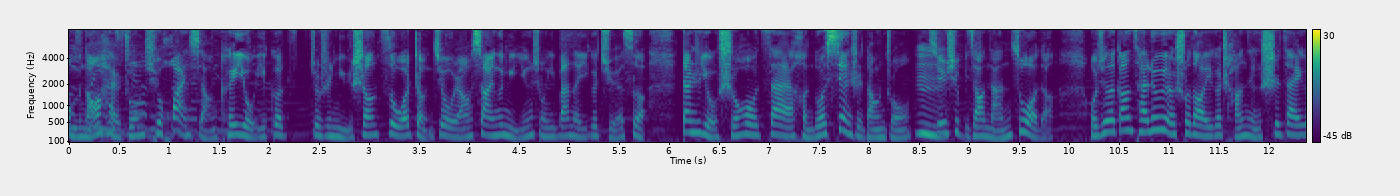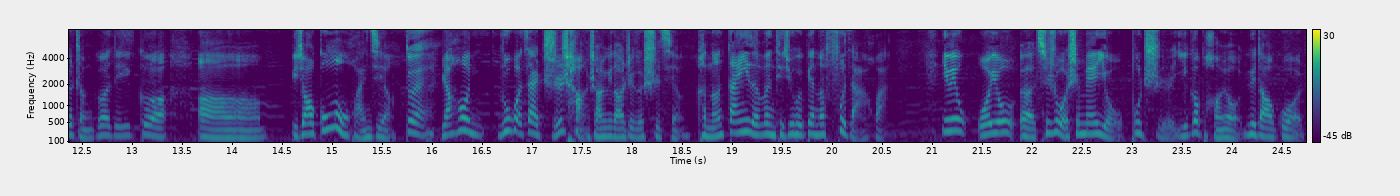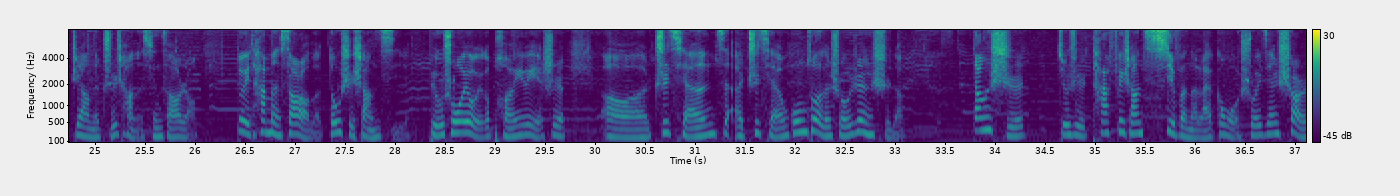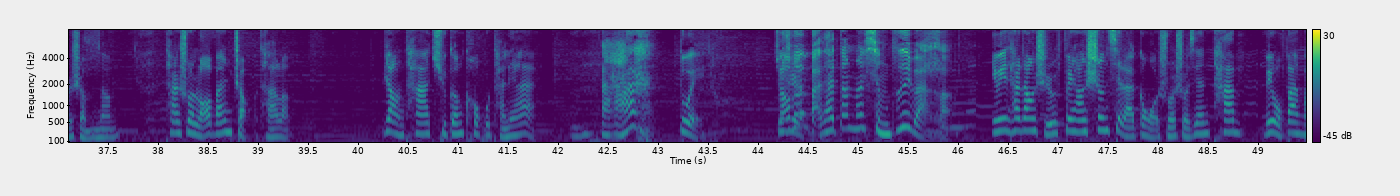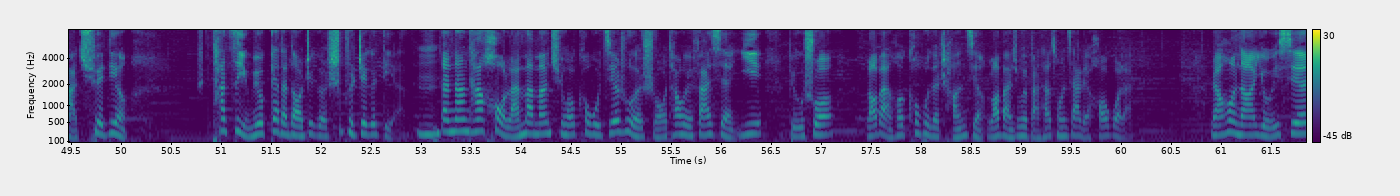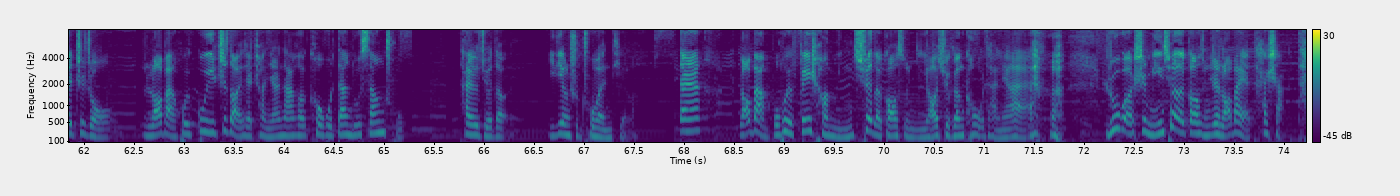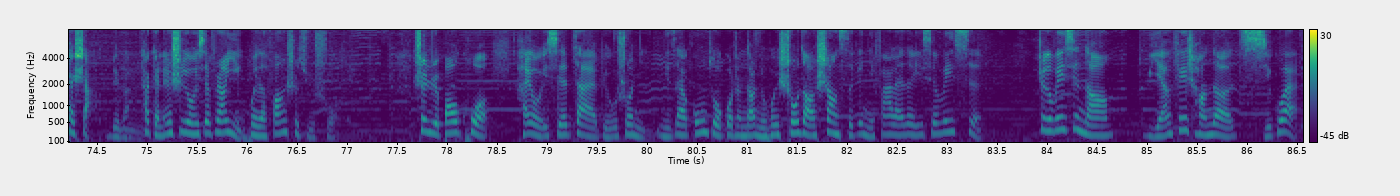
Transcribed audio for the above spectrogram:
们脑海中去幻想可以有一个就是女生自我拯救，然后像一个女英雄一般的一个角色，但是有时候在很多现实当中，嗯其实是比较难做的。我觉得刚才六月说到一个场景，是在一个整个的一个呃比较公共环境，对，然后如果在职场上遇到这个事情，可能单一的问题就会变得复杂化。因为我有呃，其实我身边有不止一个朋友遇到过这样的职场的性骚扰，对他们骚扰的都是上级。比如说我有一个朋友，因为也是呃之前在呃之前工作的时候认识的，当时就是他非常气愤的来跟我说一件事儿是什么呢？他说老板找他了，让他去跟客户谈恋爱。啊，对，就是老板把他当成性资源了。因为他当时非常生气来跟我说，首先他没有办法确定他自己有没有 get 到这个是不是这个点，嗯但当他后来慢慢去和客户接触的时候，他会发现一，比如说老板和客户的场景，老板就会把他从家里薅过来，然后呢，有一些这种老板会故意制造一些场景让他和客户单独相处，他就觉得一定是出问题了。当然，老板不会非常明确的告诉你你要去跟客户谈恋爱，如果是明确的告诉你，这老板也太傻太傻了，对吧嗯？他肯定是用一些非常隐晦的方式去说。甚至包括还有一些在，比如说你你在工作过程当中，你会收到上司给你发来的一些微信，这个微信呢语言非常的奇怪，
